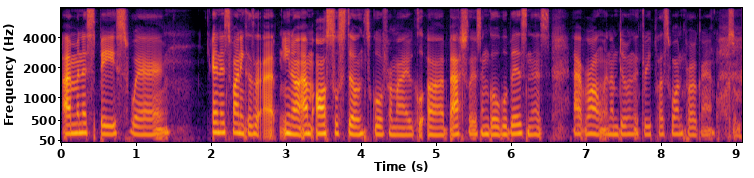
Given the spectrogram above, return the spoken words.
I'm in a space where and it's funny because you know I'm also still in school for my uh, bachelor's in global business at Rowan, and I'm doing the three plus one program. Awesome.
